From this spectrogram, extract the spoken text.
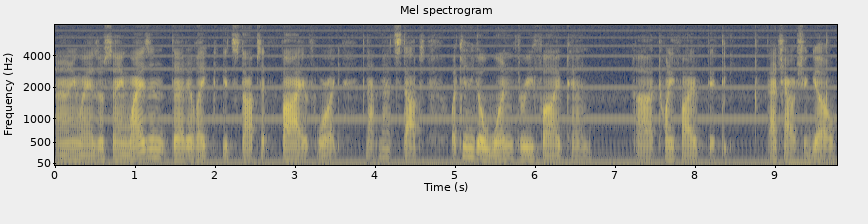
Anyway, as I was saying, why isn't that it like it stops at five or like not not stops? Why can't it go one, three, five, ten, uh, twenty-five, fifty? That's how it should go.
